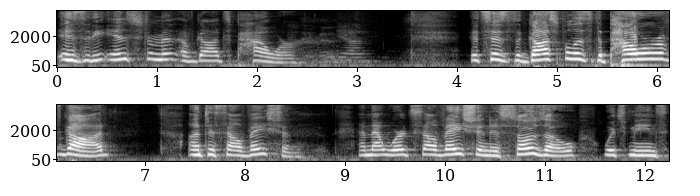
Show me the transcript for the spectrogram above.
is the instrument of God's power. It says the gospel is the power of God unto salvation. And that word salvation is sozo, which means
